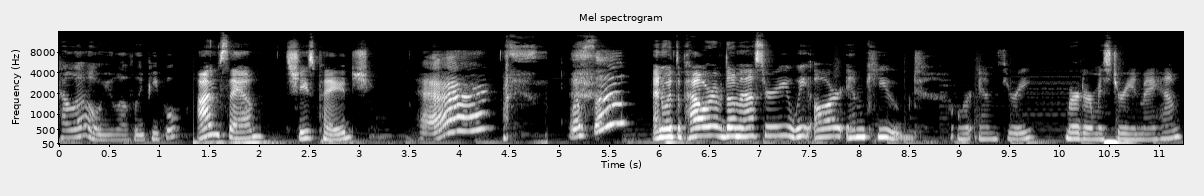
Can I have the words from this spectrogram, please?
Hello, you lovely people. I'm Sam. She's Paige. Hi. What's up? And with the power of dumbassery, we are M cubed, or M3, Murder, Mystery, and Mayhem.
